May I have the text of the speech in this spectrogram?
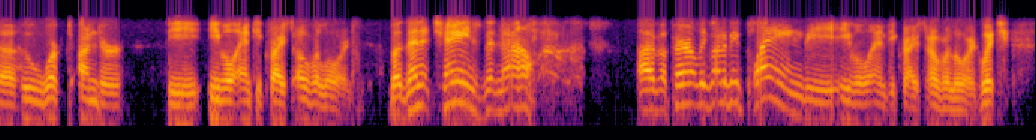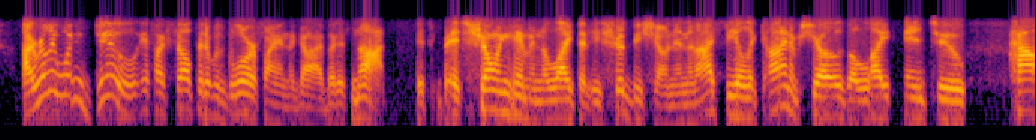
uh, who worked under the evil antichrist overlord. But then it changed that now I'm apparently going to be playing the evil antichrist overlord, which I really wouldn't do if I felt that it was glorifying the guy, but it's not. It's it's showing him in the light that he should be shown in, and I feel it kind of shows a light into how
